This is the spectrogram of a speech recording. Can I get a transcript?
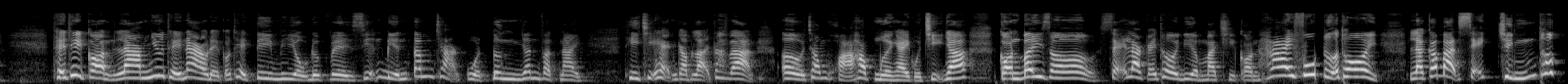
Thế thì còn làm như thế nào để có thể tìm hiểu được về diễn biến tâm trạng của từng nhân vật này thì chị hẹn gặp lại các bạn ở trong khóa học 10 ngày của chị nhá. Còn bây giờ sẽ là cái thời điểm mà chỉ còn 2 phút nữa thôi là các bạn sẽ chính thức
